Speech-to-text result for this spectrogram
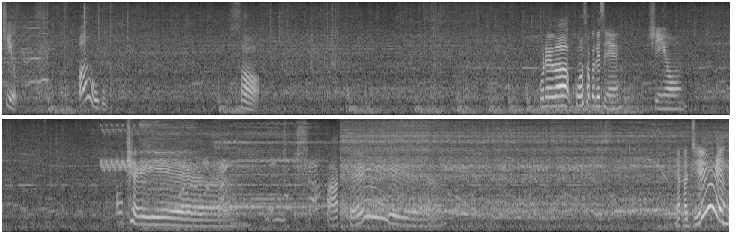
チユあお。さあ。これは高速ですね。心音。OK OK やっぱ10連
